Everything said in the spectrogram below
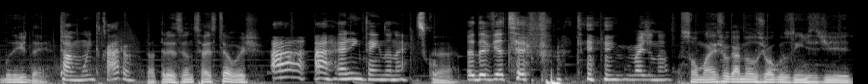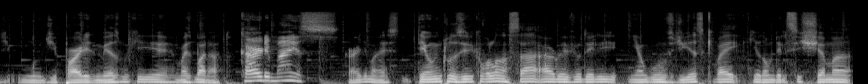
mudei de ideia. Tá muito caro? Tá 300 reais até hoje. Ah, ah, é Nintendo, né? Desculpa. É. Eu devia ter, ter imaginado. Eu sou mais jogar meus jogos indies de, de, de party mesmo que mais barato. Card mais. Caro demais. Tem um, inclusive, que eu vou lançar a review dele em alguns dias, que vai. Que o nome dele se chama.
